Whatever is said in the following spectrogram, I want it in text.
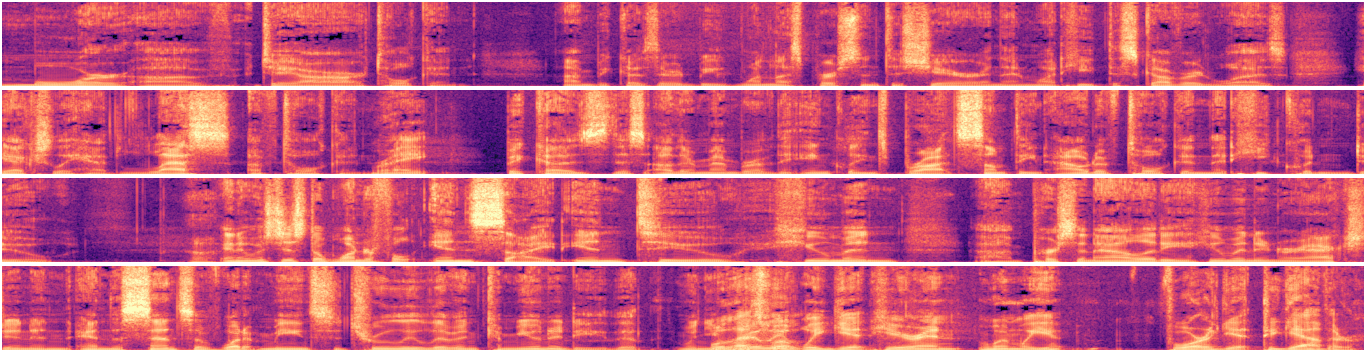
more of J.R.R. Tolkien. Um, because there would be one less person to share. And then what he discovered was he actually had less of Tolkien. Right. Because this other member of the Inklings brought something out of Tolkien that he couldn't do. And it was just a wonderful insight into human um, personality, human interaction, and, and the sense of what it means to truly live in community. That when you well, that's what we get here, and when we four get together,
